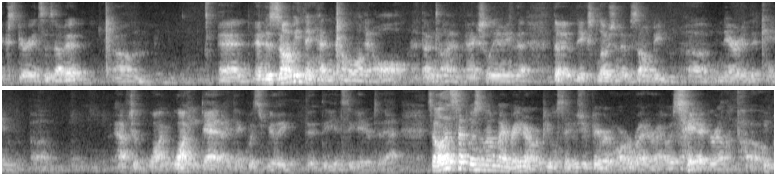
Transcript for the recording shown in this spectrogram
experiences of it. Um, and, and the zombie thing hadn't come along at all at that time, actually. I mean, the, the, the explosion of zombie uh, narrative that came after Walk, Walking Dead, I think, was really the, the instigator to that. So all that stuff wasn't on my radar. When people say, "Who's your favorite horror writer?" I always say Edgar Allan Poe.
